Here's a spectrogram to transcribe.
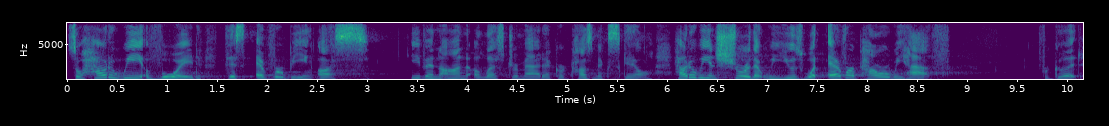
So, how do we avoid this ever being us, even on a less dramatic or cosmic scale? How do we ensure that we use whatever power we have for good?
